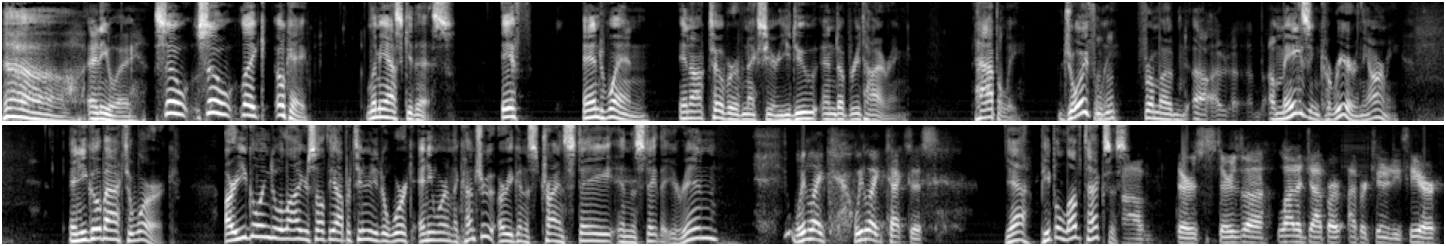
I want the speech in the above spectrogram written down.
Oh, anyway, so so like, okay, let me ask you this: if and when in October of next year you do end up retiring, happily, joyfully from a, a amazing career in the army, and you go back to work. Are you going to allow yourself the opportunity to work anywhere in the country? Or are you going to try and stay in the state that you're in? We like we like Texas. Yeah, people love Texas. Um, there's there's a lot of job opportunities here.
